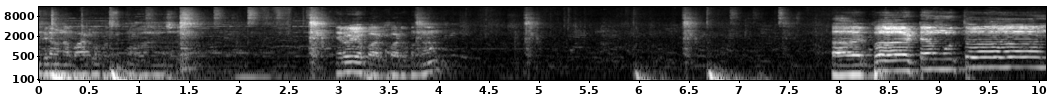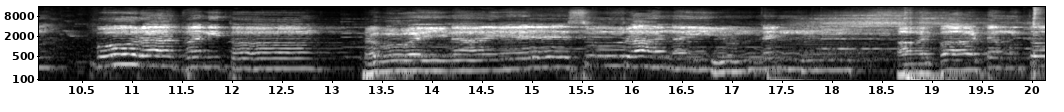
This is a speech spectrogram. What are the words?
దగ్గర ఉన్న పాటల పుస్తకంలో నుంచి ఇరవై పాట పాడుకున్నాం ఆర్భాటముతో బోరాధ్వనితో ప్రభువైన సూరానయ్యుండెన్ ఆర్భాటముతో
